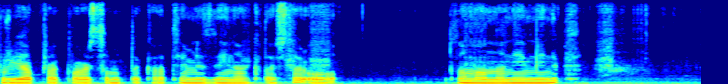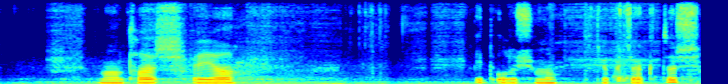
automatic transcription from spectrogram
Kuru yaprak varsa mutlaka temizleyin arkadaşlar. O zamanla nemlenip mantar veya bit oluşumu yapacaktır.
